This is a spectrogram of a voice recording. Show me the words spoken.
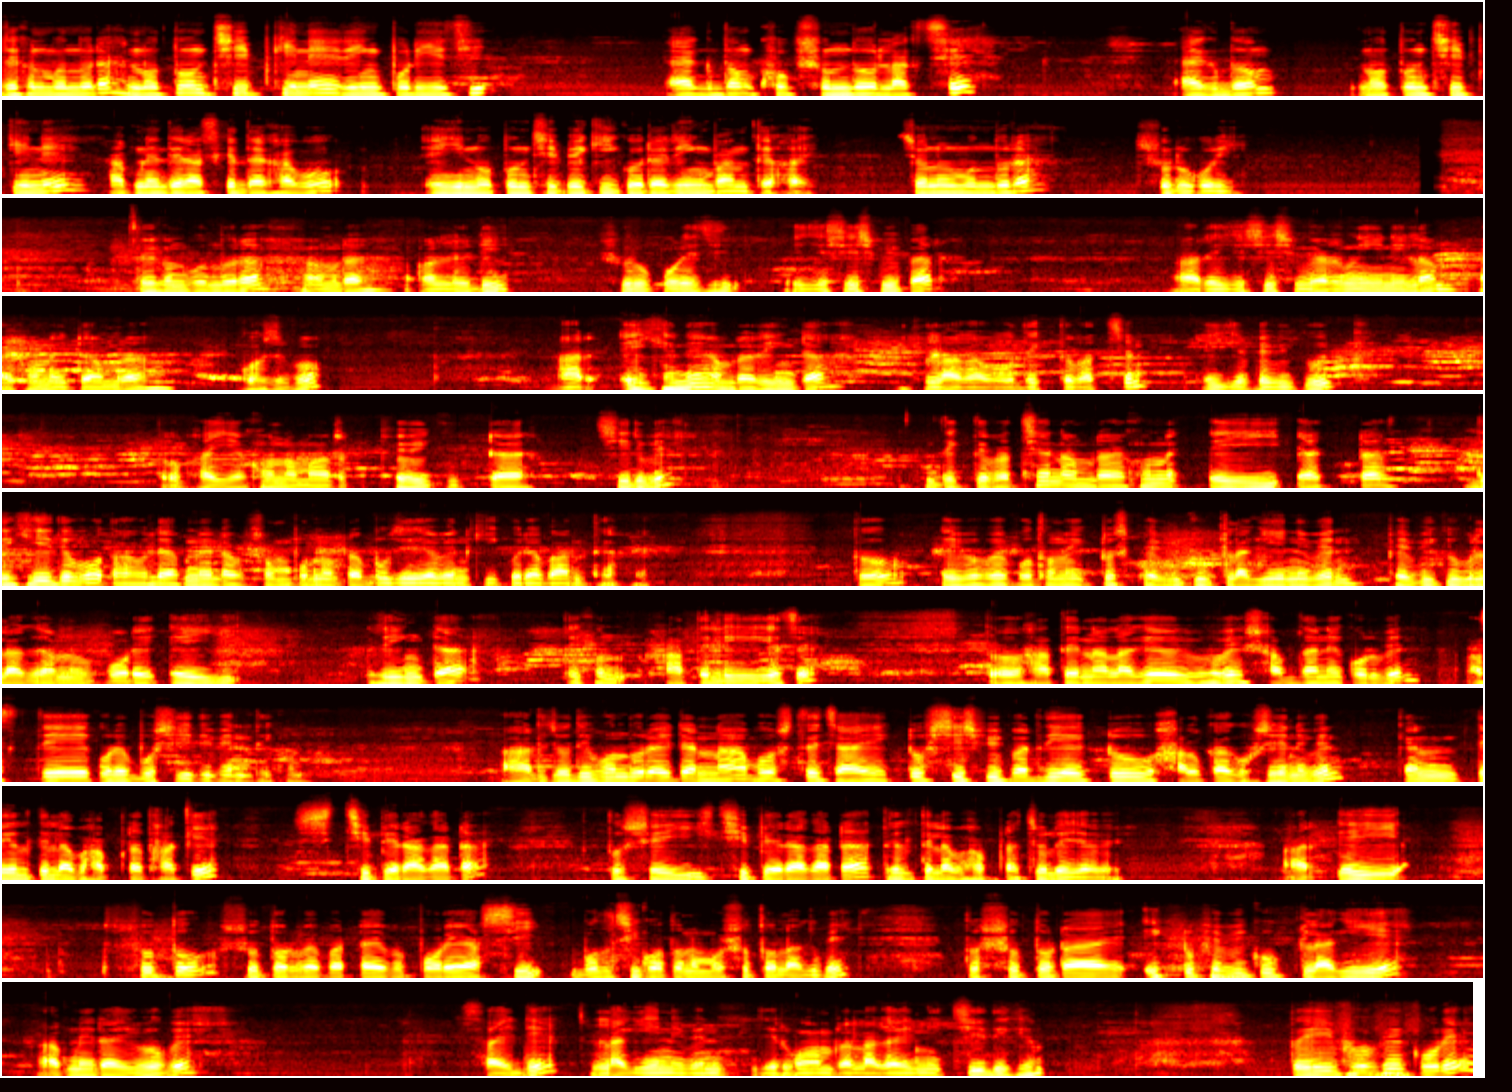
দেখুন বন্ধুরা, নতুন ছিপ কিনে রিং পরিয়েছি। একদম খুব সুন্দর লাগছে। একদম নতুন ছিপ কিনে আপনাদের আজকে দেখাবো এই নতুন ছিপে কি করে রিং বাঁধতে হয়। চলুন বন্ধুরা, শুরু করি। দেখুন বন্ধুরা, আমরা অলরেডি শুরু করেছি এই যে শীষ পেপার। আর এই যে শীষ পেপার নিয়ে নিলাম, এখন এটা আমরা ঘষবো। আর এইখানে আমরা রিংটা লাগাবো, দেখতে পাচ্ছেন? এই যে ফেবিকুইক তো ভাই, এখন আমার ফেবিকুইকটা ছিঁড়বে। দেখতে পাচ্ছেন, আমরা এখন এই একটা দেখিয়ে দেবো, তাহলে আপনি এটা সম্পূর্ণটা বুঝে যাবেন কি করে বাঁধতে হয়। তো এইভাবে প্রথমে একটু ফেবিকুইক লাগিয়ে নেবেন। ফেবিকুইক লাগানোর পরে এই রিংটা দেখুন, হাতে লেগে গেছে। তো হাতে না লাগে ওইভাবে সাবধানে করবেন, আস্তে করে বসিয়ে দেবেন, দেখুন। আর যদি বন্ধুরা এটা না বসতে চায়, একটু শীষ পেপার দিয়ে একটু হালকা ঘষে নেবেন। কেন তেলতেলা ভাবটা থাকে ছিপের আগাটা, তো সেই ছিপের আগাটা তেলতেলা ভাবটা চলে যাবে। আর এই সুতো, সুতোর ব্যাপারটা পরে আসছি, বলছি কত নম্বর সুতো লাগবে। তো সুতোটা একটু ফেবিকুক লাগিয়ে আপনারা এইভাবে সাইডে লাগিয়ে নেবেন, যেরকম আমরা লাগাই নিচ্ছি, দেখেন। তো এইভাবে করে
